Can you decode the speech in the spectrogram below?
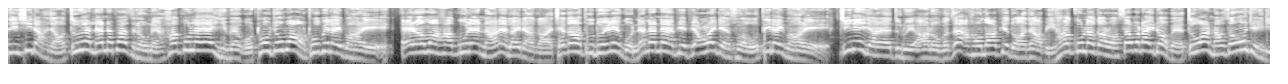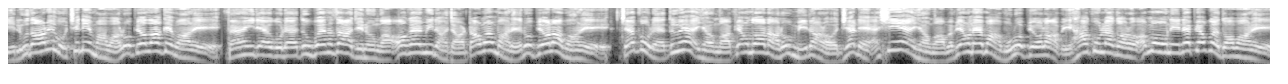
စီရှိတာကြောင့်သူ့ရဲ့လက်နှစ်ဖက်စလုံးနဲ့ဟာကူလက်ရဲ့ရင်ဘက်ကိုထုတ်ကျိုးပအောင်ထိုးပေးလိုက်ပါတယ်အဲတော့မှဟာကူလက်နားနဲ့လိုက်တာကဂျက်ကသူ့သွေးတွေကိုနက်နက်နဲ့အဖြစ်ပြောင်းလိုက်တယ်ဆိုတာကိုသိလိုက်ပါတယ်ကြီးနေကြတဲ့သူတွေအားလုံးပါဇက်အဟောင်းသားဖြစ်သွားကြပြီးဟာကူလက်ကတော့စက်မတိုက်တော့ပဲသူကနောက်ဆုံးအချိန်ထိလူသားတွေကိုချစ်နေမှာပါလို့ပြောသားခဲ့ပါတယ်ဗန်ဟီတယ်ကိုလည်းသူပွဲကစားခြင်းတော့ကအော်ဂဲမိတာကြောင့်တောင်းပန်ပါတယ်လို့ပြောလာပါတယ်ဂျက်ကိုလည်းသူ့ရဲ့အယောင်ကပြောင်းသွားလာလို့မေးလာတော့ဂျက်လည်းအရှင်းရဲ့အယောင်ကမပြောင်းလဲပါဘူးလို့ပြောလာပြီးဟာကူလက်ကတော့အမုံအနေနဲ့ပြောက်ကွက်သွားပါတယ်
